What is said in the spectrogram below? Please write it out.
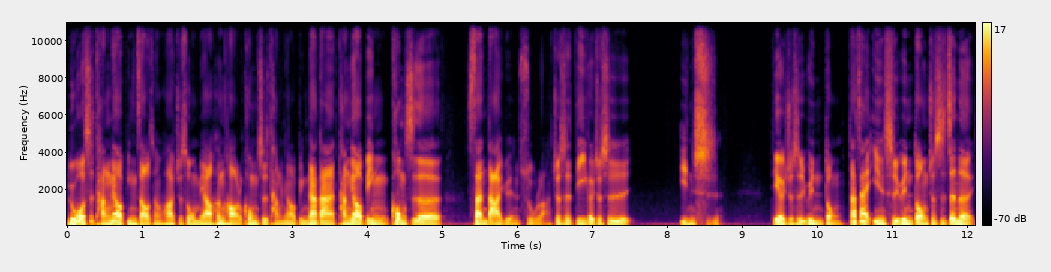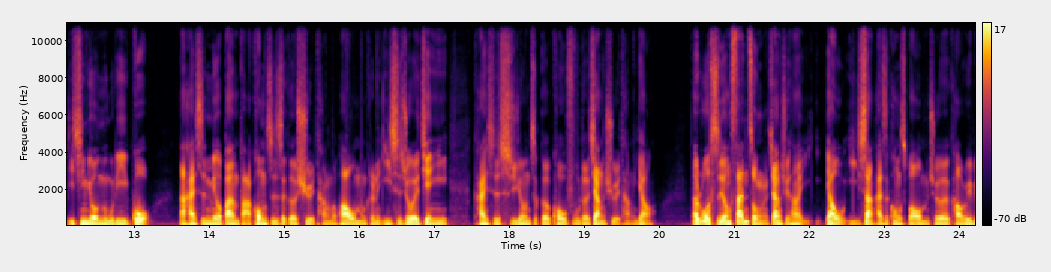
如果是糖尿病造成的话，就是我们要很好的控制糖尿病。那当然，糖尿病控制的三大元素啦，就是第一个就是饮食。第二就是运动，那在饮食运动就是真的已经有努力过，那还是没有办法控制这个血糖的话，我们可能医师就会建议开始使用这个口服的降血糖药。那如果使用三种降血糖药物以上还是控制不好，我们就会考虑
